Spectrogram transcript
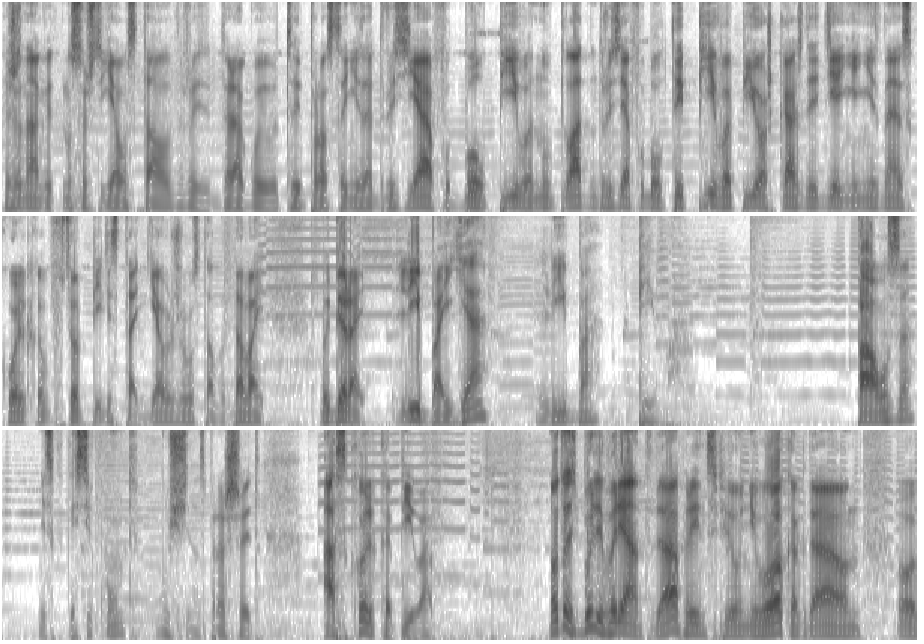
жена говорит, ну слушай, я устал, дорогой, вот ты просто, не знаю, друзья, футбол, пиво. Ну ладно, друзья, футбол, ты пиво пьешь каждый день, я не знаю сколько. Все, перестань, я уже устал. Давай, выбирай. Либо я, либо пиво. Пауза, несколько секунд. Мужчина спрашивает, а сколько пива? Ну, то есть были варианты, да, в принципе, у него, когда он о,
